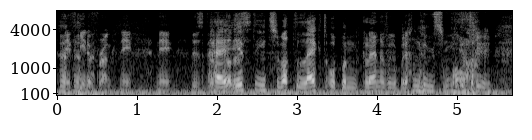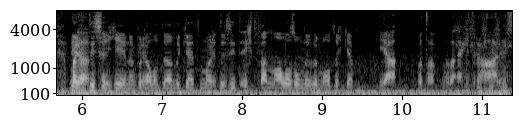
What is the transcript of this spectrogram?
Hij heeft geen Frank, nee. nee. Dus dat, hij dat is- heeft iets wat lijkt op een kleine verbrandingsmotor. Ja. Maar Ja. het is er geen, voor alle duidelijkheid. Maar er zit echt van alles onder de motorkap. Ja, wat dat, wat dat echt raar is.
